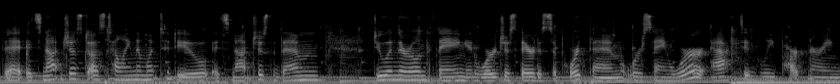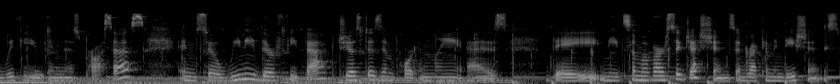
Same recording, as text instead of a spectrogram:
that it's not just us telling them what to do, it's not just them doing their own thing and we're just there to support them. We're saying we're actively partnering with you in this process. And so we need their feedback just as importantly as they need some of our suggestions and recommendations.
